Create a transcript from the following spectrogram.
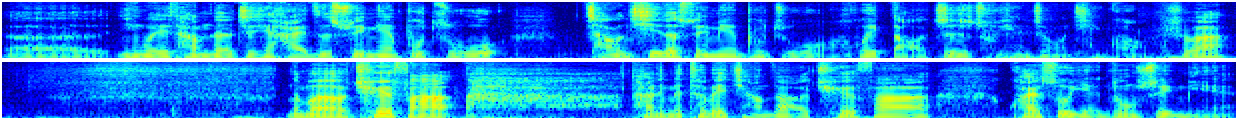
呃，因为他们的这些孩子睡眠不足。长期的睡眠不足会导致出现这种情况，是吧？那么缺乏，它里面特别强调缺乏快速眼动睡眠。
